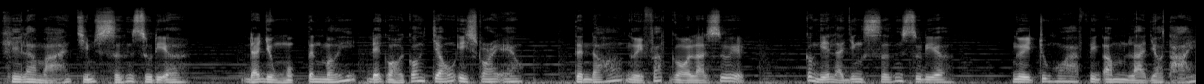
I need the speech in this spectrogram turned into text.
Khi La Mã chiếm xứ Judea, đã dùng một tên mới để gọi con cháu Israel. Tên đó người Pháp gọi là Juif, có nghĩa là dân xứ Judea. Người Trung Hoa phiên âm là Do Thái.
